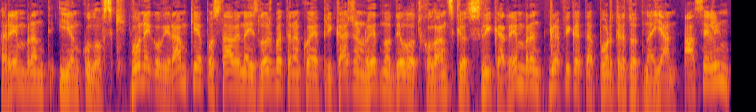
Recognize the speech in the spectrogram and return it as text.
Рембрандт и Јанкуловски. Во негови рамки е поставена изложбата на која е прикажано едно дело од холандскиот сликар Рембрандт, графиката портретот на Јан Аселин,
